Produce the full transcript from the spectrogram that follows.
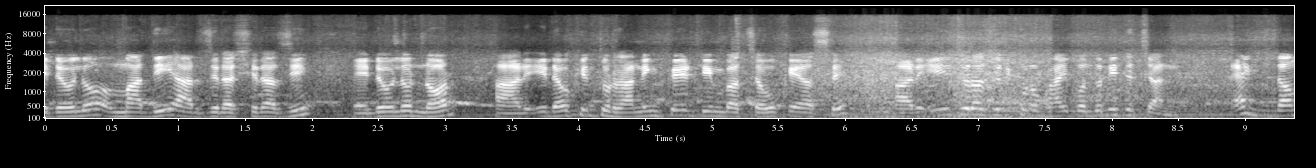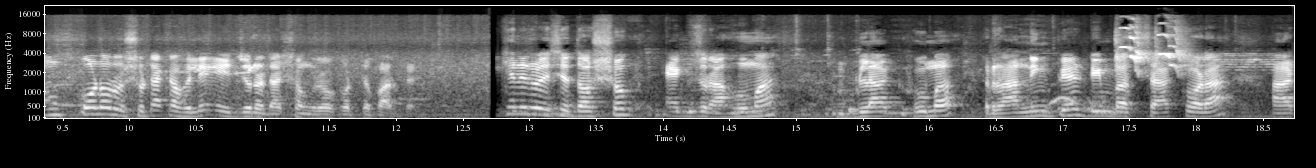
এটা হলো মাদি আর যেটা সিরাজি, এটা হলো নর। আর এটাও কিন্তু রানিং পেড ডিম বাচ্চা, ওকে আছে। আর এই জোড়া যদি কোনো ভাই বন্ধু নিতে চান, একদম পনেরোশো টাকা হলে এই জোড়াটা সংগ্রহ করতে পারবেন। এখানে রয়েছে দর্শক, একজোড়া হুমা ব্ল্যাক হুমা রানিং পেয়ার ডিম বাচ্চা করা আর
